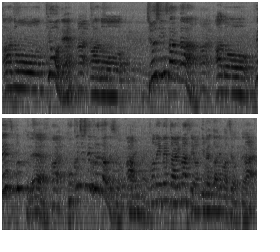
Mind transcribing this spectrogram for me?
あの今日ね、はい。あの重心さんが、はあのフェイスブックではい。告知してくれたんですよ、あ、このイベントありますよ。イベントありますよって、は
